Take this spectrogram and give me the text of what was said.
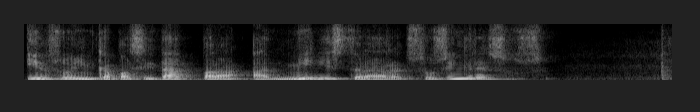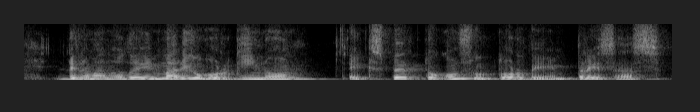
y en su incapacidad para administrar sus ingresos. De la mano de Mario Borghino, experto consultor de empresas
